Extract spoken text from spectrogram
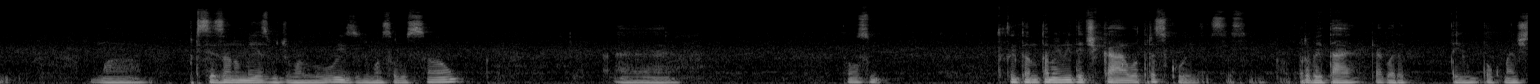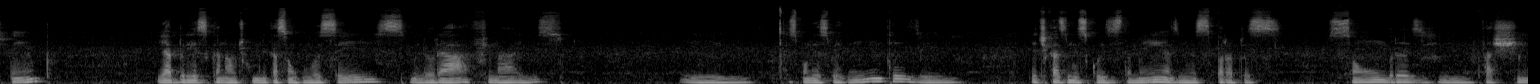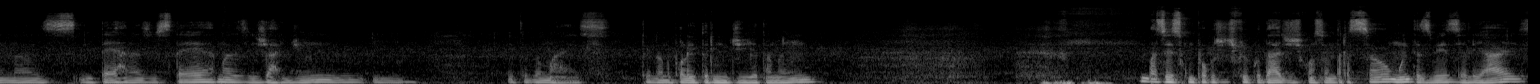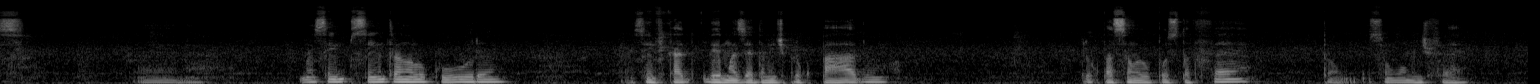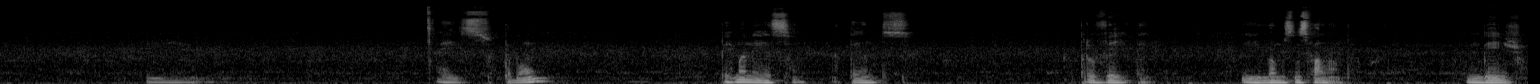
uma, precisando mesmo de uma luz, de uma solução. É, então, estou tentando também me dedicar a outras coisas. Assim, aproveitar que agora eu tenho um pouco mais de tempo e abrir esse canal de comunicação com vocês, melhorar, afinar isso e responder as perguntas e dedicar as minhas coisas também, as minhas próprias sombras e faxinas internas e externas e jardim e, e tudo mais. Tentando pôr leitura em dia também. Às vezes com um pouco de dificuldade de concentração, muitas vezes, aliás. É, mas sem, sem entrar na loucura, sem ficar demasiadamente preocupado. Preocupação é o oposto da fé. Então, sou um homem de fé. E é isso, tá bom? Permaneçam atentos. Aproveitem. E vamos nos falando. Um beijo.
